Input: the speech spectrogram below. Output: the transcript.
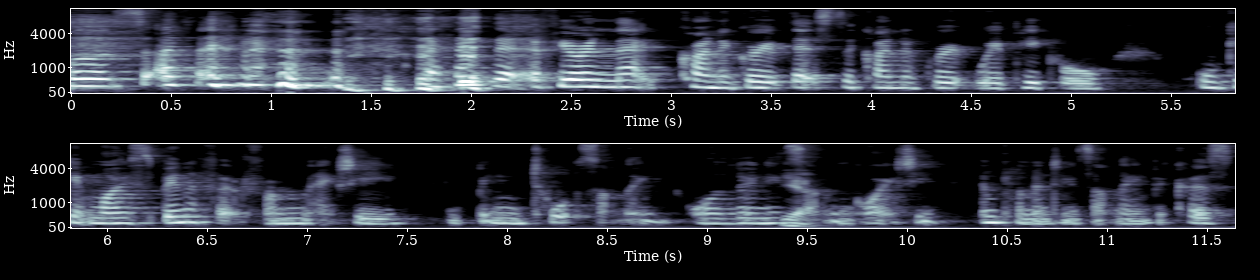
Well, it's, I, think, I think that if you're in that kind of group, that's the kind of group where people will get most benefit from actually being taught something or learning Yeah. something or actually implementing something because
